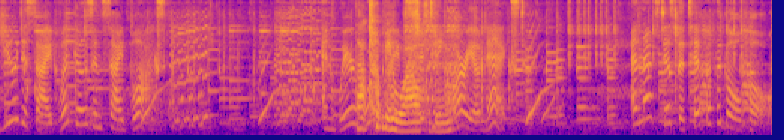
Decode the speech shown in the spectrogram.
You decide what goes inside blocks. And where That took me a while to do. Mario next. And that's just the tip of the goal pole.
